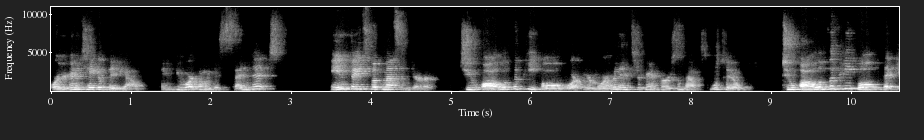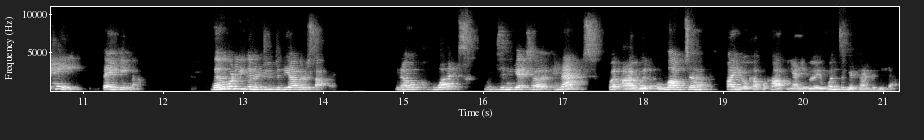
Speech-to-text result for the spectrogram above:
or you're going to take a video and you are going to send it in Facebook Messenger to all of the people, or if you're more of an Instagram person, that's cool too, to all of the people that came, thanking them. Then what are you going to do to the other side? You know what? We didn't get to connect, but I would love to buy you a cup of coffee anyway. When's a good time to meet up?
